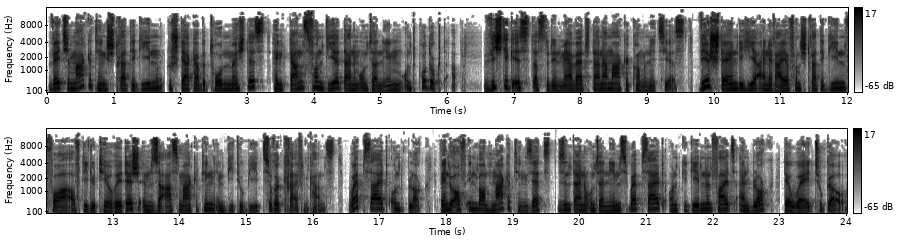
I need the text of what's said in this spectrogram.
Welche Marketingstrategien du stärker betonen möchtest, hängt ganz von dir, deinem Unternehmen und Produkt ab. Wichtig ist, dass du den Mehrwert deiner Marke kommunizierst. Wir stellen dir hier eine Reihe von Strategien vor, auf die du theoretisch im SaaS-Marketing im B2B zurückgreifen kannst. Website und Blog. Wenn du auf Inbound Marketing setzt, sind deine Unternehmenswebsite und gegebenenfalls ein Blog der Way to Go.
